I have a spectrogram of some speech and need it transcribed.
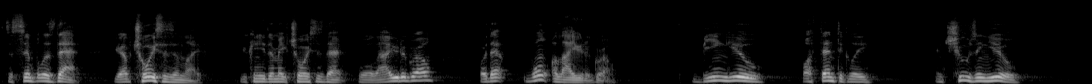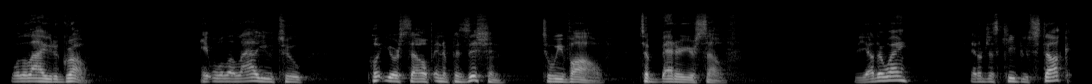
It's as simple as that. You have choices in life. You can either make choices that will allow you to grow or that won't allow you to grow. Being you authentically and choosing you will allow you to grow. It will allow you to put yourself in a position to evolve, to better yourself. The other way, it'll just keep you stuck.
